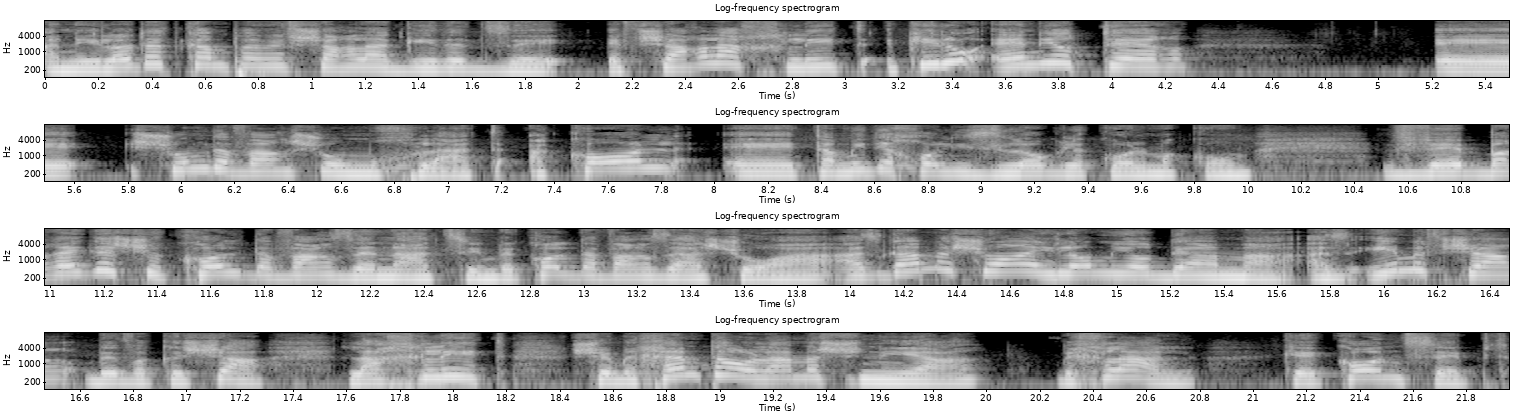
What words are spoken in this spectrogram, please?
אני לא יודעת כמה פעמים אפשר להגיד את זה, אפשר להחליט, כאילו אין יותר אה, שום דבר שהוא מוחלט, הכל אה, תמיד יכול לזלוג לכל מקום. וברגע שכל דבר זה נאצים וכל דבר זה השואה, אז גם השואה היא לא מי יודע מה. אז אם אפשר בבקשה להחליט שמלחמת העולם השנייה, בכלל, כקונספט,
